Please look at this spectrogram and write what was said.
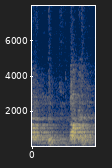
walking, walking.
